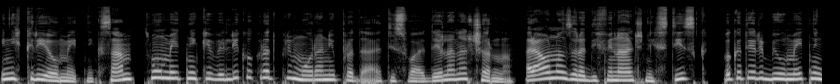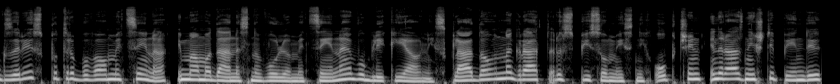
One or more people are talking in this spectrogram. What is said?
in jih krije umetnik sam, smo umetniki veliko krat primorani prodajati svoje dela na črno. Ravno zaradi finančnih stisk, v kateri bi umetnik zares potreboval mecena, imamo danes na voljo mecene v obliki javnih skladov, nagrad, razpisov mestnih občin in raznih štipendij,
